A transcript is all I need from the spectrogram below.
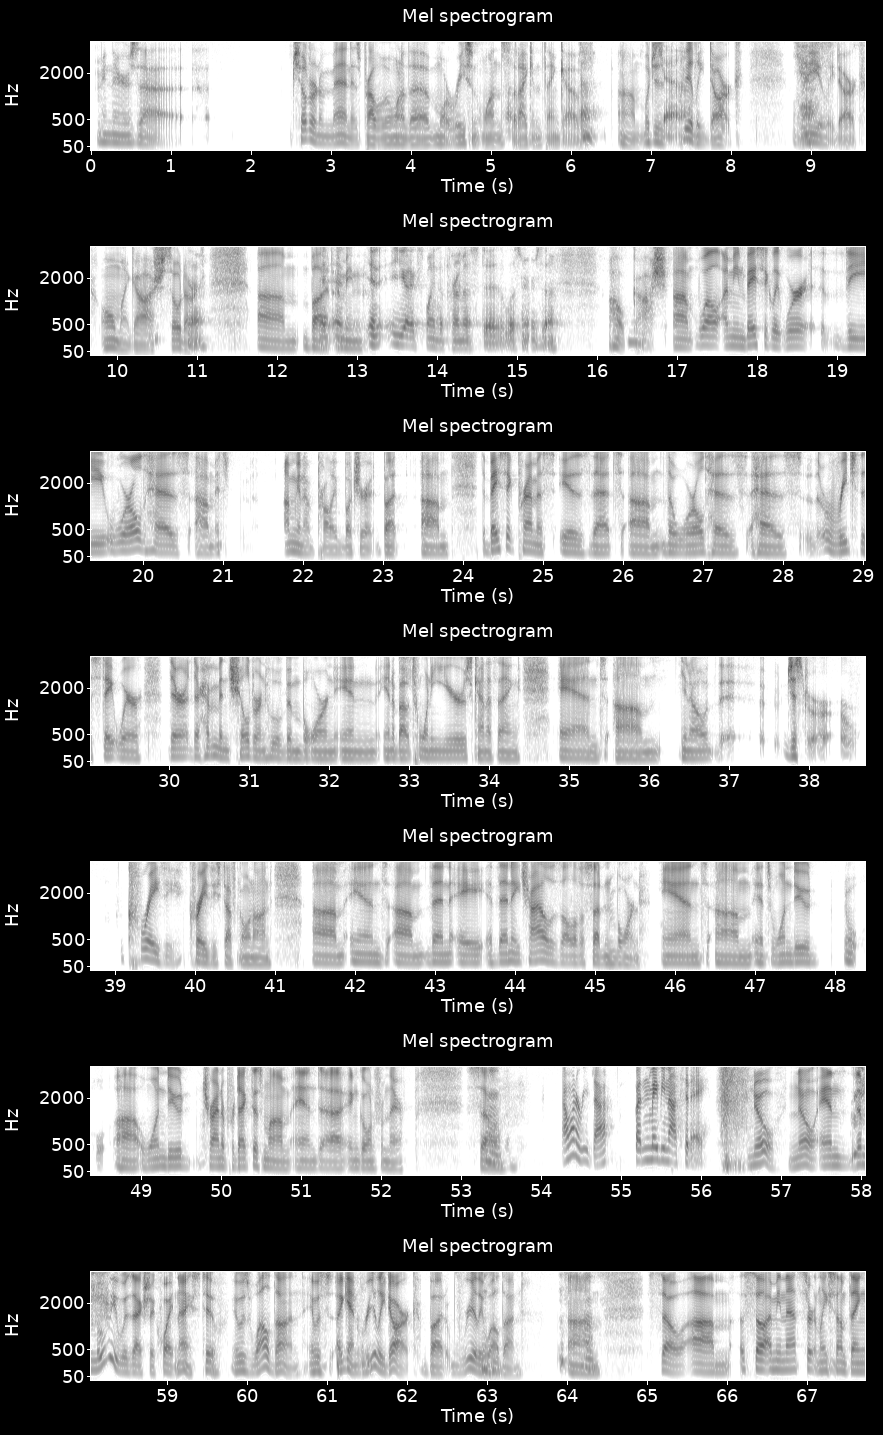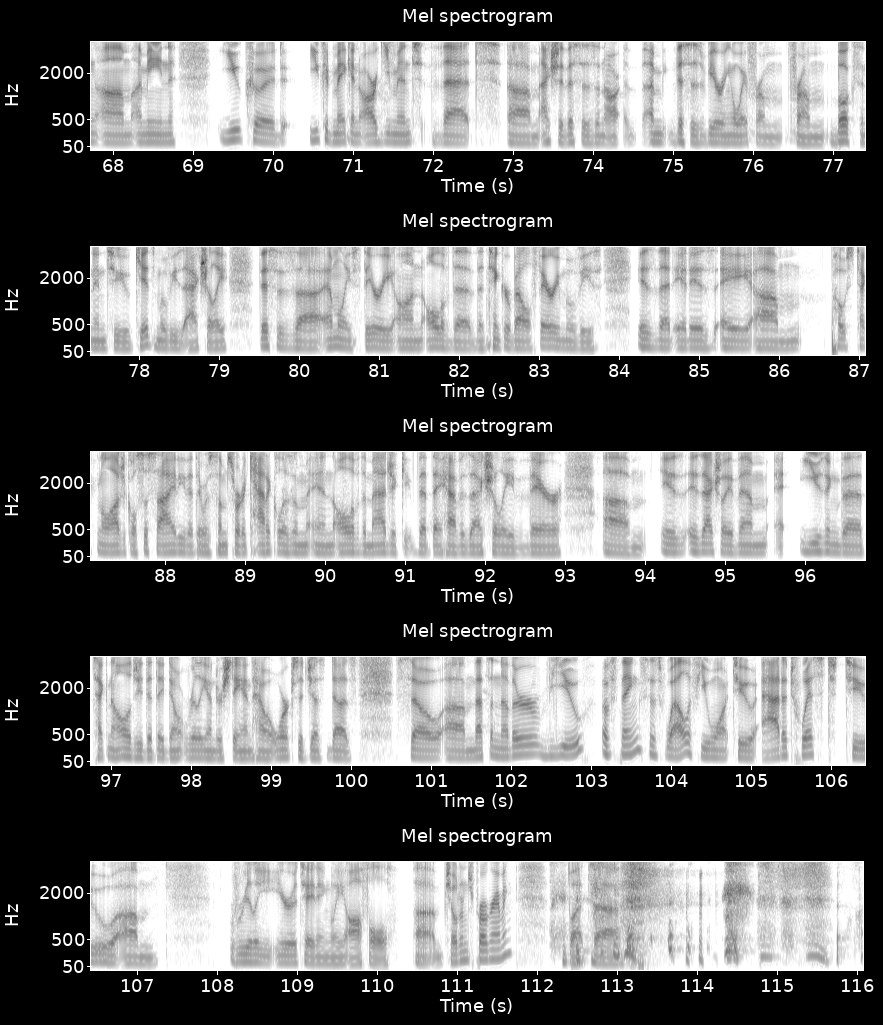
I mean, there's uh, Children of Men is probably one of the more recent ones that I can think of, um, which is Yeah. really dark, Yes. really dark. Oh my gosh, so dark. Um, but And- I mean, and you got to explain the premise to the listeners, though. Oh gosh. Um, well, I mean, basically, we're the world has um, it's. I'm gonna probably butcher it, but um, the basic premise is that um, the world has has reached the state where there there haven't been children who have been born in in about 20 years, kind of thing, and um, you know, just crazy crazy stuff going on. Um, and um, then a then a child is all of a sudden born. And um, it's one dude uh, one dude trying to protect his mom and uh, and going from there so I want to read that, but maybe not today. no no and the movie was actually quite nice too. It was well done. It was again really dark but really well done. Um, so um, so i mean that's certainly something. Um, i mean you could you could make an argument that um, actually this is an ar- I this is veering away from from books and into kids movies actually. This is uh, Emily's theory on all of the the Tinkerbell fairy movies is that it is a um, post technological society that there was some sort of cataclysm and all of the magic that they have is actually their um, is is actually them eh, using the technology that they don't really understand how it works it just does. So um, that's another view of things as well if you want to add a twist to um, really irritatingly awful um, children's programming but uh,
